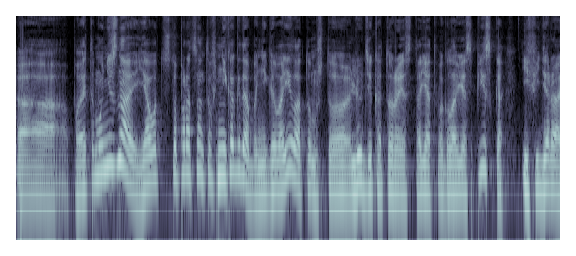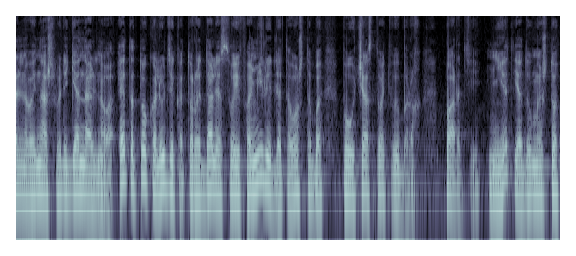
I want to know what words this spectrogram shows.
А, поэтому не знаю, я вот сто процентов никогда бы не говорил о том, что люди, которые стоят во главе списка и федерального, и нашего регионального, это только люди, которые дали свои фамилии для того, чтобы поучаствовать в выборах партии. Нет, я думаю, что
